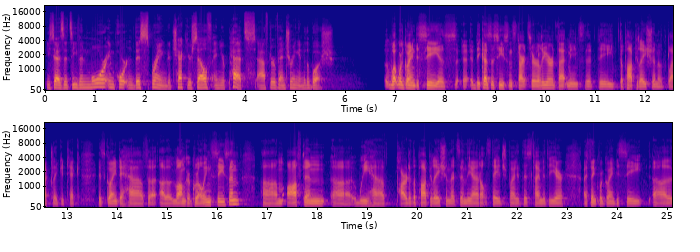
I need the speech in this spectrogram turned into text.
He says it's even more important this spring to check yourself and your pets after venturing into the bush. What we're going to see is, uh, because the season starts earlier, that means that the, the population of the black-legged tick is going to have a, a longer growing season. Um, often uh, we have part of the population that's in the adult stage by this time of the year. I think we're going to see uh,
